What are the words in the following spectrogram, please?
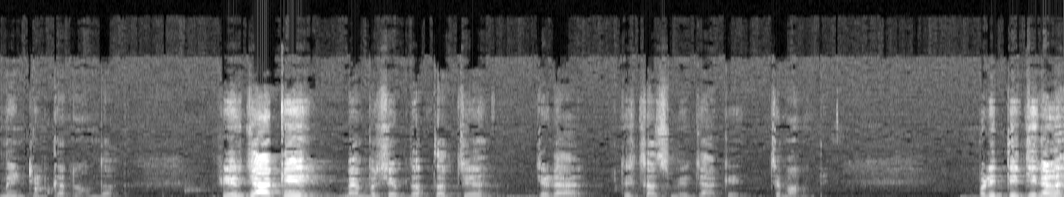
ਮੇਨਟੇਨ ਕਰਨਾ ਹੁੰਦਾ। ਫਿਰ ਜਾ ਕੇ ਮੈਂਬਰਸ਼ਿਪ ਦਫ਼ਤਰ 'ਚ ਜਿਹੜਾ ਲਿਸਟਾਂ ਸਮੇਤ ਜਾ ਕੇ ਜਮ੍ਹਾਂ ਹੁੰਦੀ। ਬੜੀ ਤੇਜ਼ੀ ਨਾਲ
